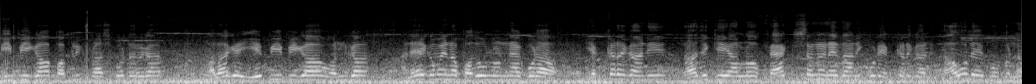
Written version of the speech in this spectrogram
పీపీగా పబ్లిక్ ప్రాసిక్యూటర్గా అలాగే ఏపీపీగా వన్గా అనేకమైన పదవులు ఉన్నా కూడా ఎక్కడ కానీ రాజకీయాల్లో ఫ్యాక్షన్ అనే దానికి కూడా ఎక్కడ కానీ తావు లేకోకుండా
